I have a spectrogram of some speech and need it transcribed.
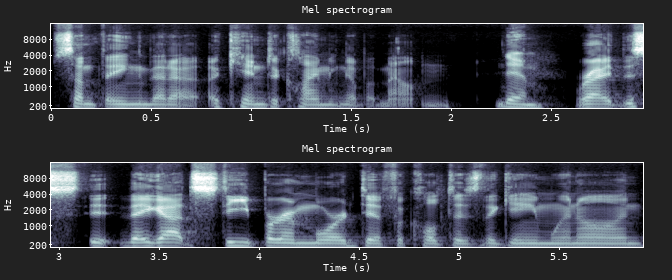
something that uh, akin to climbing up a mountain. yeah Right? This it- they got steeper and more difficult as the game went on.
